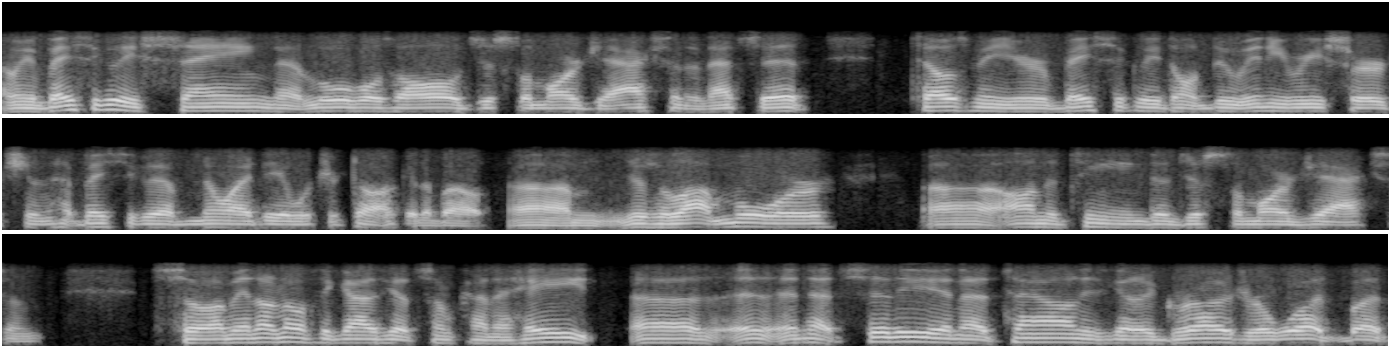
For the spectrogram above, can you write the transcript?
I mean, basically saying that Louisville's all just Lamar Jackson and that's it tells me you're basically don't do any research and basically have no idea what you're talking about. Um, there's a lot more uh, on the team than just Lamar Jackson. So I mean, I don't know if the guy's got some kind of hate uh, in, in that city, in that town. He's got a grudge or what, but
